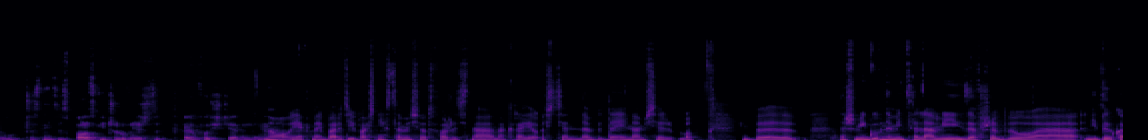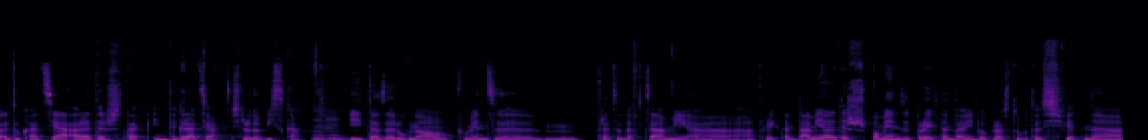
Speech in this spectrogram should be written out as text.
y, uczestnicy z Polski, czy również z krajów ościennych? No, jak najbardziej właśnie chcemy się otworzyć na, na kraje ościenne. Wydaje nam się, bo jakby naszymi głównymi celami zawsze była nie tylko edukacja, ale też tak integracja środowiska. Mhm. I ta zarówno pomiędzy mm, pracodawcami a, a projektantami, ale też pomiędzy projektantami po prostu, bo to jest świetna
